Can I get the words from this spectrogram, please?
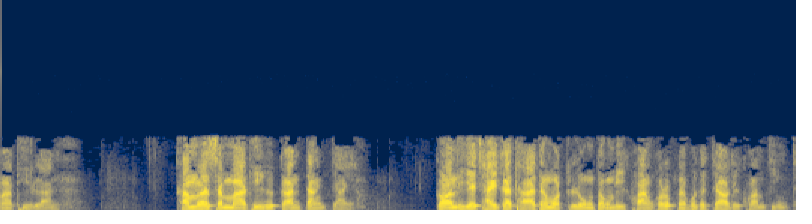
มาธิหลานคำว่าสมาธิคือการตั้งใจ ก่อนที่จะใช้คาถาทั้งหมดลุงต้องมีความเคารพในพระพุทธเจ้าด้วยความจริงใจ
